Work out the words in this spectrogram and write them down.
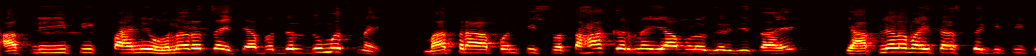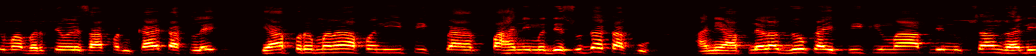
आपली ई पीक पाहणी होणारच आहे त्याबद्दल दुमत नाही. मात्र आपण ती स्वतः करणं यामुळं गरजेचं आहे की आपल्याला माहीत असतं की पीक विमा भरते वेळेस आपण काय टाकलंय त्याप्रमाणे आपण ई पीक पा- पाहणीमध्ये सुद्धा टाकू. आणि आपल्याला जो काही पीक विमा आपली नुकसान झाली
